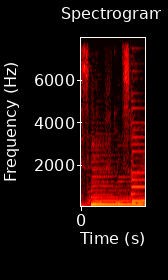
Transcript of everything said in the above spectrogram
safe than sorry.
